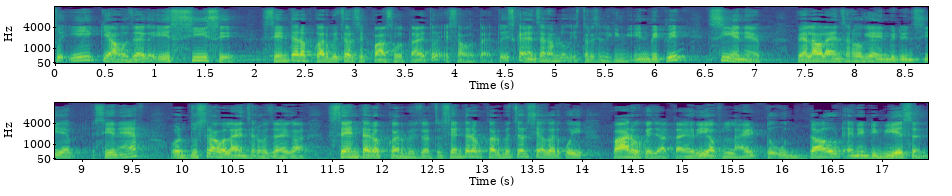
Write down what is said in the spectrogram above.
so ये क्या हो जाएगा? ए सी से सेंटर ऑफ़ कर्वेचर से पास होता है तो ऐसा होता है। तो इसका आंसर हम लोग इस तरह से लिखेंगे। In between C and F. पहला वाला आंसर हो गया in between C F, C and F, और दूसरा वाला आंसर हो जाएगा सेंटर ऑफ़ कर्वेचर। तो सेंटर ऑफ़ कर्वेचर से अगर कोई पार होके जाता है, रे ऑफ़ लाइट तो विदाउट एनी डिविएशन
